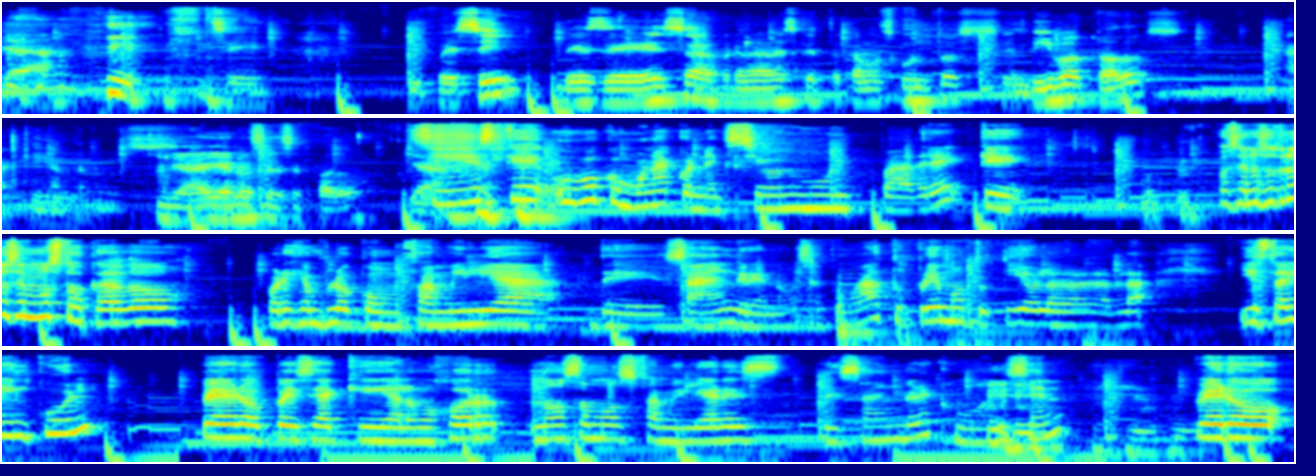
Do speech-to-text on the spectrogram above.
ya. Sí. Pues sí, desde esa primera vez que tocamos juntos, en vivo todos, aquí andamos. Ya, ya no se separó. Ya. Sí, es que hubo como una conexión muy padre que, o sea, nosotros hemos tocado, por ejemplo, con familia de sangre, ¿no? O sea, como, ah, tu primo, tu tío, bla, bla, bla, bla. Y está bien cool, pero pese a que a lo mejor no somos familiares de sangre, como dicen, pero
